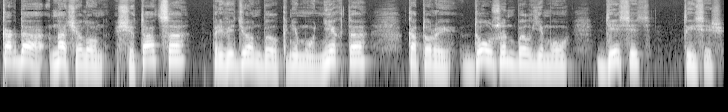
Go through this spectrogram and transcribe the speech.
Когда начал он считаться, приведен был к нему некто, который должен был ему 10 тысяч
